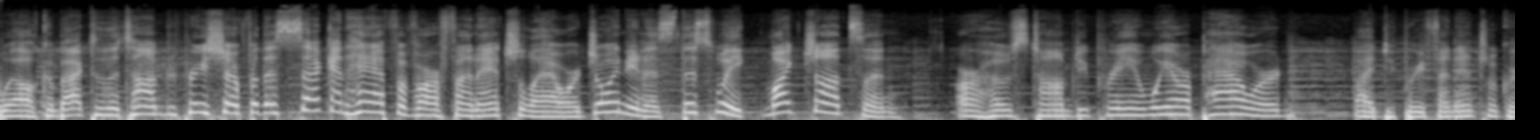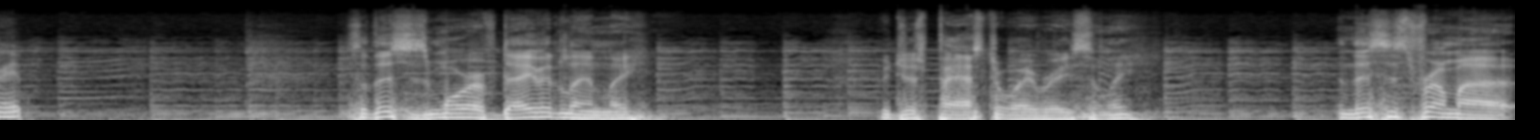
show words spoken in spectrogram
Welcome back to the Tom Dupree Show for the second half of our financial hour. Joining us this week, Mike Johnson, our host, Tom Dupree, and we are powered by Dupree Financial Group. So this is more of David Lindley, who just passed away recently, and this is from a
